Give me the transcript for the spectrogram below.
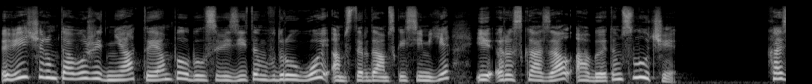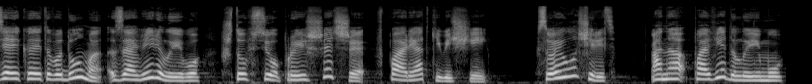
Вечером того же дня Темпл был с визитом в другой амстердамской семье и рассказал об этом случае. Хозяйка этого дома заверила его, что все происшедшее в порядке вещей. В свою очередь, она поведала ему,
